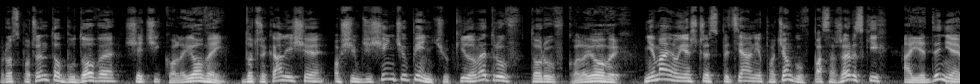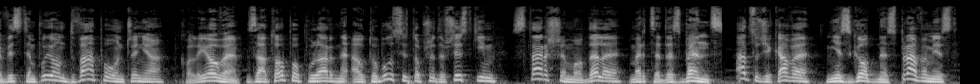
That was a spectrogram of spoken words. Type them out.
rozpoczęto budowę sieci kolejowej. Doczekali się 85 km torów kolejowych. Nie mają jeszcze specjalnie pociągów pasażerskich, a jedynie występują dwa połączenia kolejowe. Za to popularne autobusy to przede wszystkim starsze modele Mercedes-Benz. A co ciekawe, niezgodne z prawem jest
